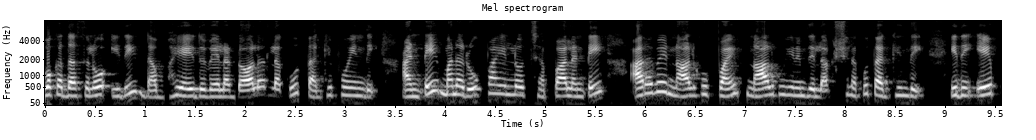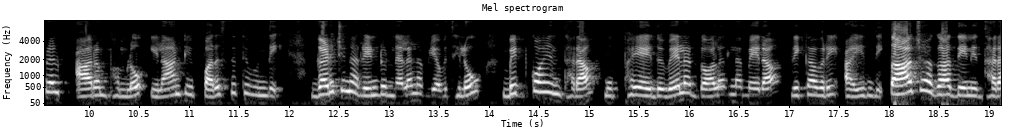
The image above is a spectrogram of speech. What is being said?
ఒక దశలో ఇది డెబ్బై ఐదు వేల డాలర్లకు తగ్గిపోయింది. అంటే మన రూపాయల్లో చెప్పాలంటే అరవై నాలుగు పాయింట్ నాలుగు ఎనిమిది లక్షలకు తగ్గింది. ఇది ఏప్రిల్ ఆరంభంలో ఇలాంటి పరిస్థితి ఉంది. గడిచిన రెండు నెలల వ్యవధిలో బిట్ కాయిన్ ధర ముప్పై ఐదు వేల డాలర్ల మేర రికవరీ అయింది. తాజాగా దీని ధర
